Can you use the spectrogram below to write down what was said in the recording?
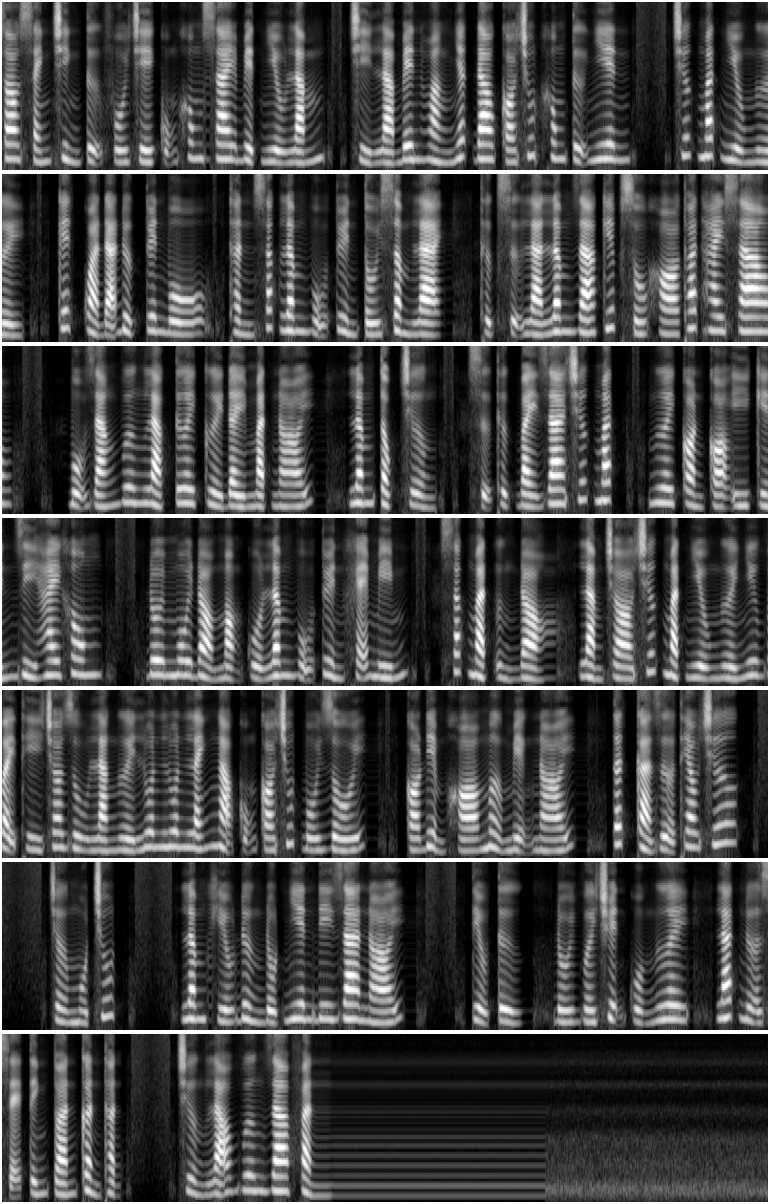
so sánh trình tự phối chế cũng không sai biệt nhiều lắm, chỉ là bên Hoàng Nhất Đao có chút không tự nhiên. Trước mắt nhiều người, kết quả đã được tuyên bố, thần sắc Lâm Vũ Tuyền tối sầm lại, thực sự là Lâm giá kiếp số khó thoát hay sao? Bộ dáng Vương Lạc tươi cười đầy mặt nói, Lâm tộc trưởng, sự thực bày ra trước mắt, ngươi còn có ý kiến gì hay không? Đôi môi đỏ mọng của Lâm Vũ Tuyền khẽ mím, sắc mặt ửng đỏ, làm trò trước mặt nhiều người như vậy thì cho dù là người luôn luôn lãnh ngạo cũng có chút bối rối, có điểm khó mở miệng nói, tất cả dựa theo trước. Chờ một chút, Lâm Khiếu đừng đột nhiên đi ra nói, tiểu tử, đối với chuyện của ngươi, lát nữa sẽ tính toán cẩn thận. Trưởng lão Vương gia phản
